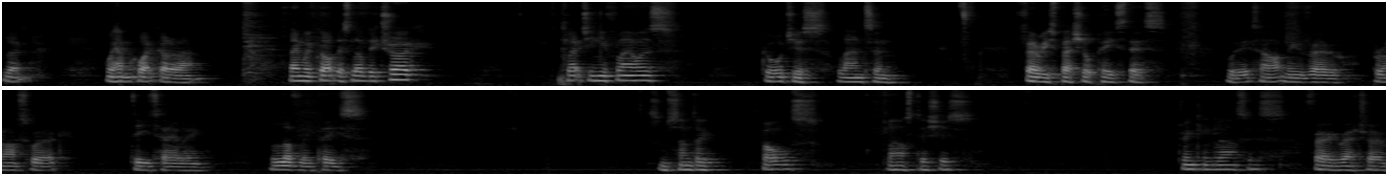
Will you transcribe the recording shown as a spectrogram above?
look, we haven't quite got to that. Then we've got this lovely trug, collecting your flowers, gorgeous lantern, very special piece this, with its Art Nouveau brasswork detailing, lovely piece. Some sundae bowls, glass dishes, drinking glasses, very retro,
